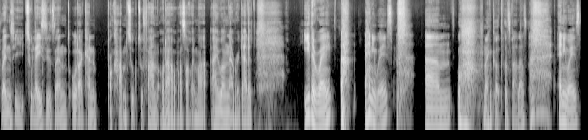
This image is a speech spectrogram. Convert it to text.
wenn sie zu lazy sind oder keinen Bock haben, Zug zu fahren oder was auch immer. I will never get it. Either way, anyways, ähm, oh mein Gott, was war das? Anyways,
